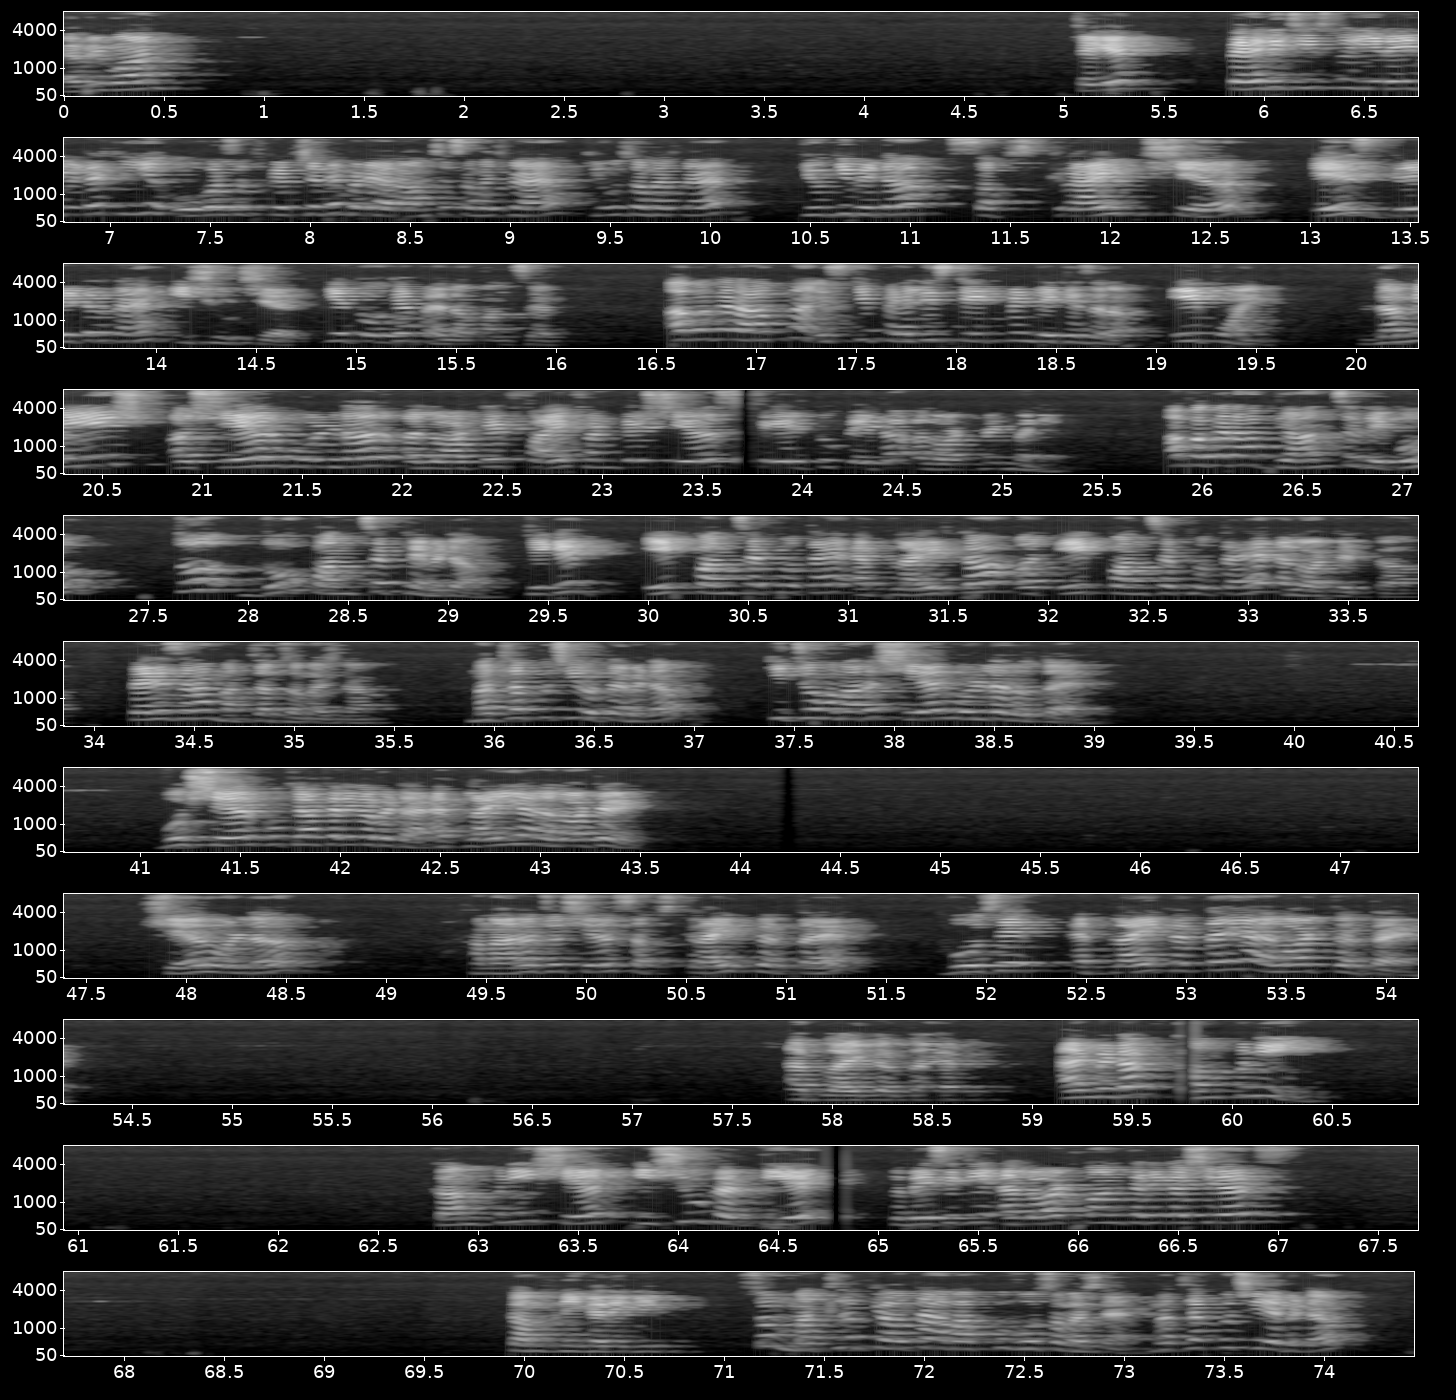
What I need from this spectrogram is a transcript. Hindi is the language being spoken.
एवरीवन ठीक है पहली चीज़ तो ये रही बेटा कि ये ओवर सब्सक्रिप्शन है, बड़े आराम से समझ में आया। क्यों समझ में आया? क्योंकि बेटा subscribe share is greater than issued share ये तो हो गया पहला कॉन्सेप्ट अब अगर आप ना इसके पहली स्टेटमेंट देखें जरा A point Ramesh, a shareholder allotted 500 shares, failed to pay the allotment money. अब अगर आप ध्यान से देखो तो दो कॉन्सेप्ट है बेटा ठीक है? एक कॉन्सेप्ट होता है अप्लाइड का और एक कॉन्सेप्ट होता है अलॉटेड का। पहले जरा मतलब समझना। मतलब कुछ ही होता है बेटा कि जो हमारा शेयर होल्डर होता है वो शेयर को क्या करेगा बेटा? अप्लाई या अलॉटेड शेयर होल्डर हमारा जो शेयर सब्सक्राइब करता है वो उसे अप्लाई करता है या अलॉट करता है? अप्लाई करता है। एंड बेटा कंपनी कंपनी शेयर इश्यू करती है तो बेसिकली अलॉट कौन करेगा शेयर्स कंपनी करेगी। सो so, मतलब क्या होता है? अब आपको वो समझना है। मतलब कुछ ये बेटा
